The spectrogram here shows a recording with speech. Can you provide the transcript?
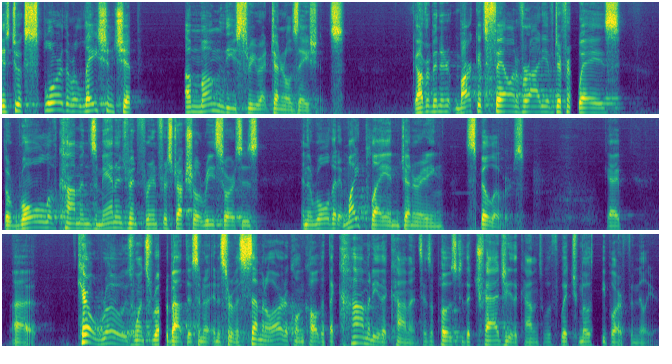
is to explore the relationship among these three generalizations. Government markets fail in a variety of different ways, the role of commons management for infrastructural resources, and the role that it might play in generating spillovers. Okay? Uh, Carol Rose once wrote about this in a, in a, sort of a seminal article and called it the comedy of the commons, as opposed to the tragedy of the commons with which most people are familiar.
